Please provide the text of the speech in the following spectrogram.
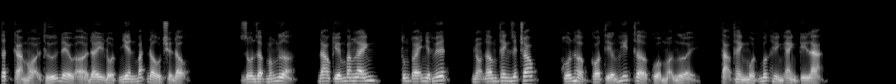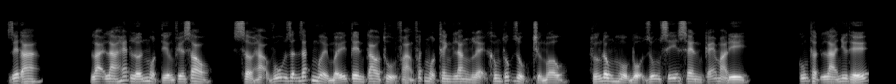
tất cả mọi thứ đều ở đây đột nhiên bắt đầu chuyển động. Dồn dập móng ngựa, đao kiếm băng lãnh, tung tóe nhiệt huyết, nhọn âm thanh giết chóc, hỗn hợp có tiếng hít thở của mọi người, tạo thành một bức hình ảnh kỳ lạ. Giết a lại là hét lớn một tiếng phía sau sở hạ vũ dẫn dắt mười mấy tên cao thủ phảng phất một thanh lăng lệ không thúc giục trường mâu, hướng đông hồ bộ dũng sĩ sen kẽ mà đi. Cũng thật là như thế,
